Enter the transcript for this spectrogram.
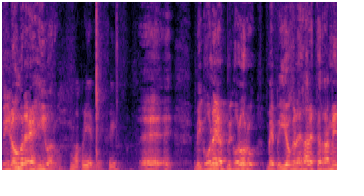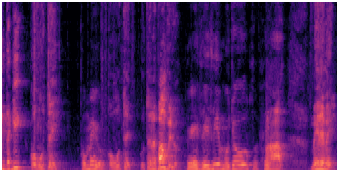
mi nombre es Íbaro. No apriete, sí. Eh, eh, mi colega el Picoloro me pidió que le dejara esta herramienta aquí con usted. ¿Conmigo? Con usted. ¿Usted no es Pánfilo? Sí, sí, sí, mucho gusto. Sí, Ah, míreme,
